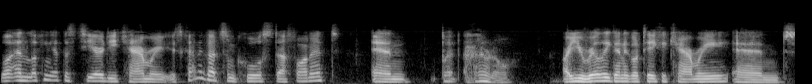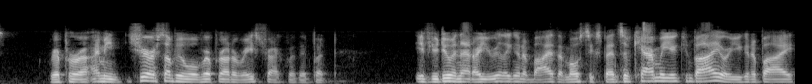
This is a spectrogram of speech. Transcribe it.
Well, and looking at this TRD Camry, it's kind of got some cool stuff on it, and but I don't know. Are you really going to go take a Camry and rip around? I mean, sure, some people will rip around a racetrack with it, but if you're doing that, are you really going to buy the most expensive Camry you can buy, or are you going to buy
